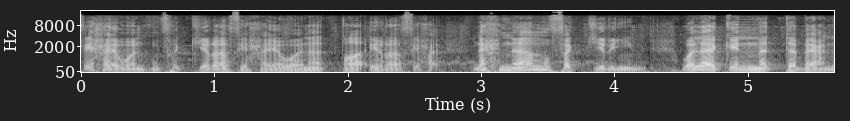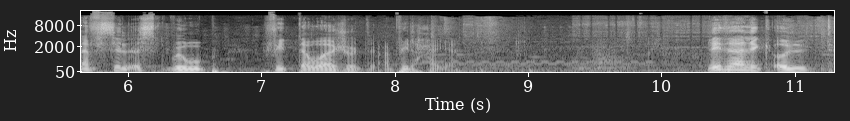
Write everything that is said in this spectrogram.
في حيوانات مفكرة في حيوانات طائرة في ح... نحن مفكرين ولكن نتبع نفس الأسلوب في التواجد في الحياة. لذلك قلت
